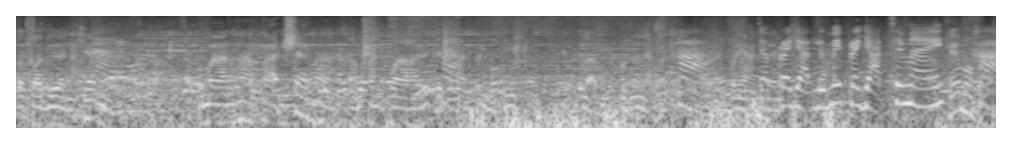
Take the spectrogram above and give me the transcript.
ต่อต่อเดือน เช่น ประมาณห้าพันสามพันกว่าหรือเจ็ดพันก็อยู่ที่ที่ตลาดคนนั่นแหละค่ะบริหารจะประหยัดหรือไม่ประหยัดใช่ไหมแค่หมดค่ะ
